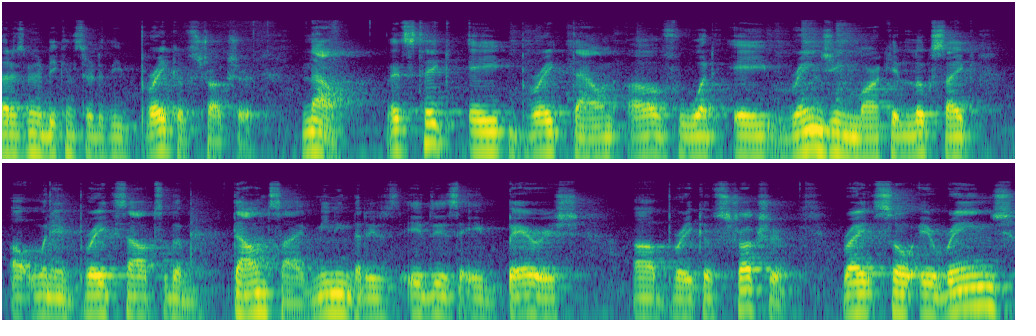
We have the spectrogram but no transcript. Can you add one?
That is going to be considered the break of structure. Now let's take a breakdown of what a ranging market looks like uh, when it breaks out to the downside, meaning that it is, it is a bearish uh, break of structure, right? So a range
